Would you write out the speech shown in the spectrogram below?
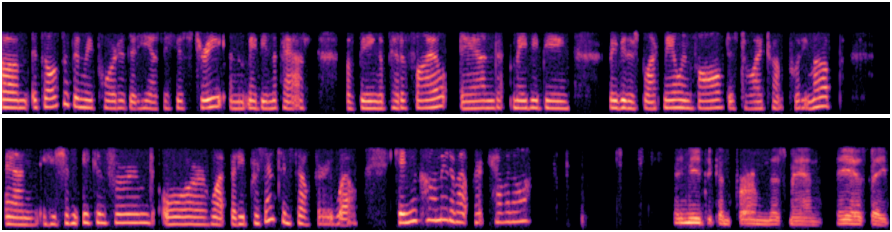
Um, it's also been reported that he has a history, and maybe in the past, of being a pedophile and maybe being, maybe there's blackmail involved as to why Trump put him up and he shouldn't be confirmed or what, but he presents himself very well. Can you comment about Brett Kavanaugh? They need to confirm this man ASAP.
